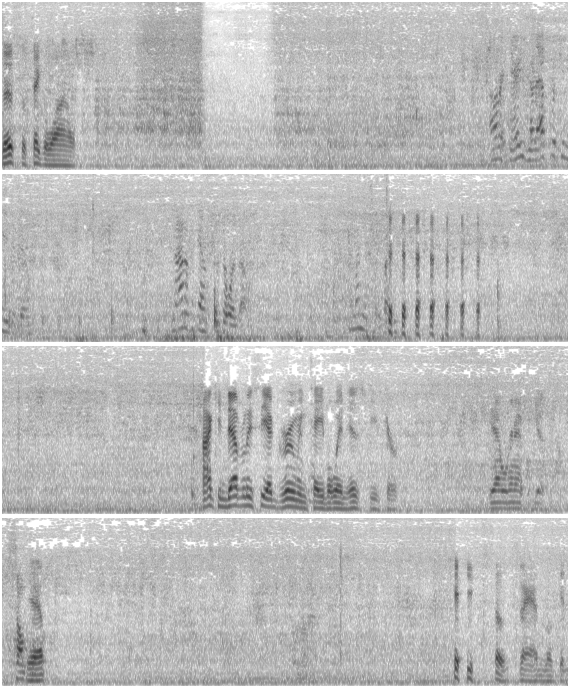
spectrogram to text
This will take a while. All right, there you go. That's what you need to do. Not up against the door, though. Come on this way, buddy. I can definitely see a grooming table in his future. Yeah, we're gonna have to get something. Yep. He's so sad looking.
